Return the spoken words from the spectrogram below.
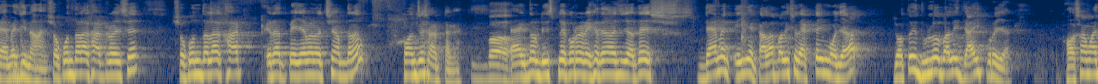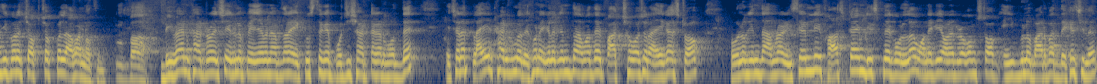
ড্যামেজই না হয়। শকুন্তলা খাট রয়েছে। শকুন্তলা খাট এটা পেয়ে যাবেন হচ্ছে আপনারা পঞ্চাশ হাজার টাকা। একদম ডিসপ্লে করে রেখে দেওয়া হয়েছে যাতে ড্যামেজ এই যে কালা পালিশের একটাই মজা যতই ধুলো বালি যাই পড়ে যাক ঘষা মাজি করে চকচক করলে আবার নতুন। ডিভাইন খাট রয়েছে এগুলো পেয়ে যাবেন আপনারা একুশ থেকে পঁচিশ হাজার টাকার মধ্যে। এছাড়া প্লাইয়ের খাটগুলো দেখুন এগুলো কিন্তু আমাদের পাঁচ ছ বছর আগেকার স্টক ওগুলো কিন্তু আমরা রিসেন্টলি ফার্স্ট টাইম ডিসপ্লে করলাম। অনেকেই অনেক রকম স্টক এইগুলো বারবার দেখেছিলেন।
